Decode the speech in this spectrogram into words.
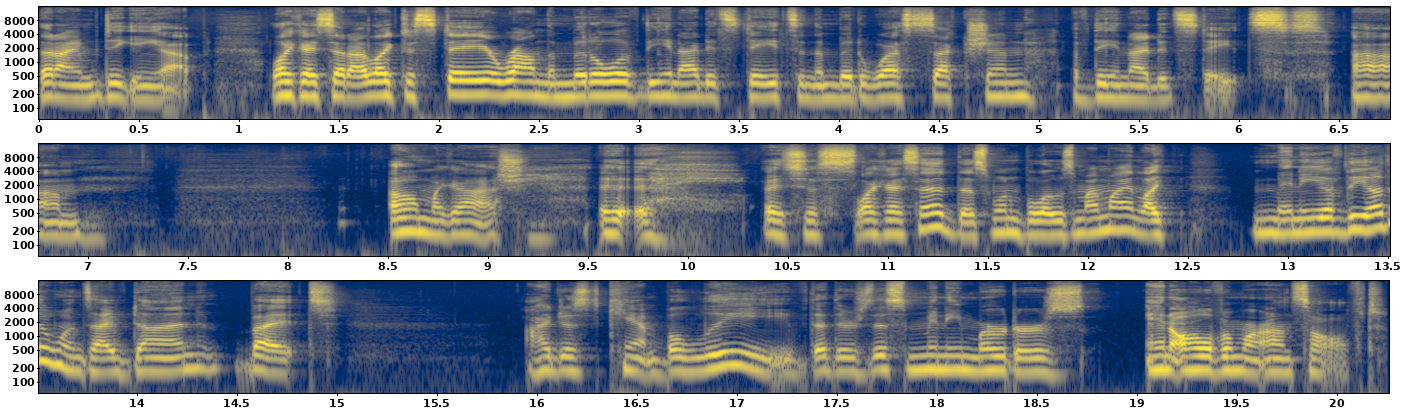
that I'm digging up. Like I said, I like to stay around the middle of the United States in the Midwest section of the United States. Um, oh my gosh. It, it's just, like I said, this one blows my mind, like many of the other ones I've done, but I just can't believe that there's this many murders and all of them are unsolved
